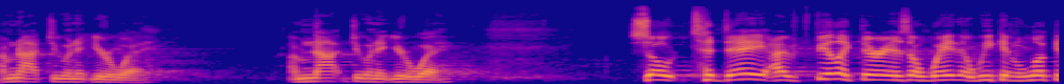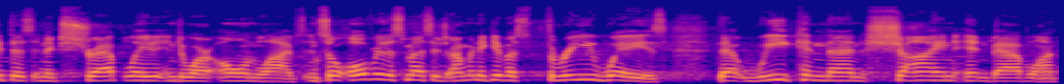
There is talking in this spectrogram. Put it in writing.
I'm not doing it your way. I'm not doing it your way. So today, I feel like there is a way that we can look at this and extrapolate it into our own lives. And so, over this message, I'm going to give us three ways that we can then shine in Babylon.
